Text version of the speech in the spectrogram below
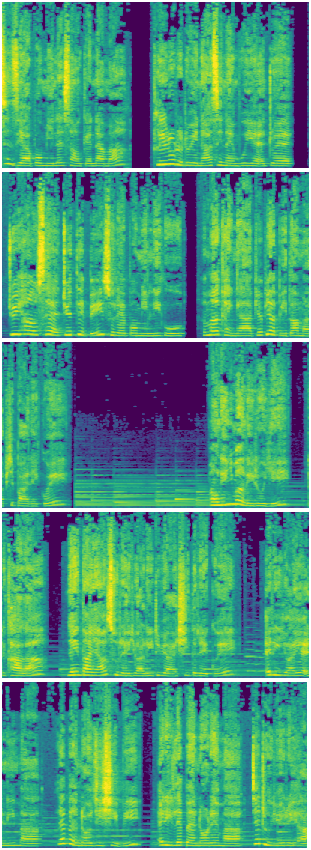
ဆင်စရာပုံမြင်လက်ဆောင်ကဏ္ဍမှာကလေးတို့တွေနားဆင်နိုင်ဖို့ရန်အတွက်ကျွေးဟောင်းဆက်ကျွေးတစ်ပေဆိုတဲ့ပုံမြင်လေးကိုမမခိုင်ကပြောပြပေးသွားမှာဖြစ်ပါတယ်ကွယ်။မောင်လေးညီမလေးတို့ရေတခါကမြိန်သားရဆိုတဲ့ရွာလေးတစ်ရွာရှိတဲ့ကွယ်။အဲ့ဒီရွာရဲ့အနီးမှာလက်ပံတော်ကြီးရှိပြီးအဲ့ဒီလက်ပံတော်ထဲမှာကျက်တူရွေးတွေဟာ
